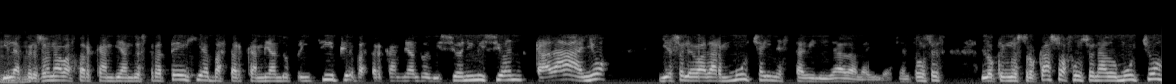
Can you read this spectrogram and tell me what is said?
Y la persona va a estar cambiando estrategias, va a estar cambiando principios, va a estar cambiando visión y misión cada año y eso le va a dar mucha inestabilidad a la iglesia. Entonces, lo que en nuestro caso ha funcionado mucho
